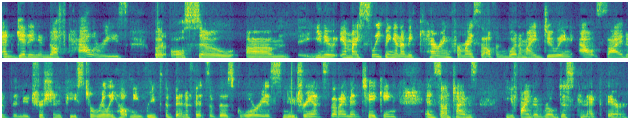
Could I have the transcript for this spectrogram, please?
and getting enough calories but also um, you know am i sleeping and i'm caring for myself? And what am i doing outside of the nutrition piece to really help me reap the benefits of those glorious nutrients that i'm intaking? And sometimes you find a real disconnect there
